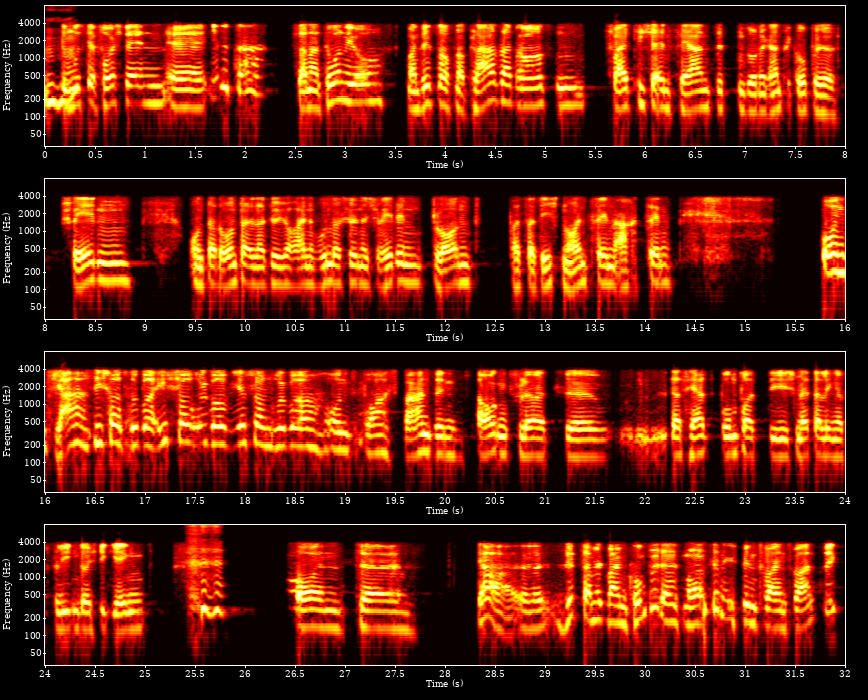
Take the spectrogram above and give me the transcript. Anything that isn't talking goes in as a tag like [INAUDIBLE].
Du musst dir vorstellen, äh, Ibiza, San Antonio, man sitzt auf einer Plaza draußen, zwei Tische entfernt sitzen so eine ganze Gruppe Schweden und darunter natürlich auch eine wunderschöne Schwedin, blond, was weiß ich, 19, 18. Und ja, sie schaut rüber, ich schau rüber, wir schauen rüber und boah, ist Wahnsinn, Augenflirt, äh, das Herz pumpert, die Schmetterlinge fliegen durch die Gegend. [LAUGHS] und äh, ja, äh, sitze da mit meinem Kumpel, der ist 19, ich bin 22.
